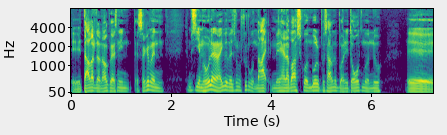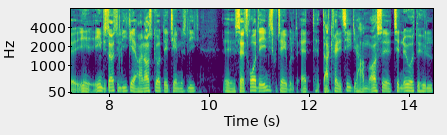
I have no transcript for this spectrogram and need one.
Øh, der var der nok være sådan en, altså, så kan man, så man sige, at Holland har ikke været med i sådan slutrunde. Nej, men han har bare scoret mål på samlebånd i Dortmund nu, øh, i en af de største ligaer, og han har også gjort det i Champions League. Øh, så jeg tror, det er indiskutabelt, at der er kvalitet i ham, også til den øverste hylde.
